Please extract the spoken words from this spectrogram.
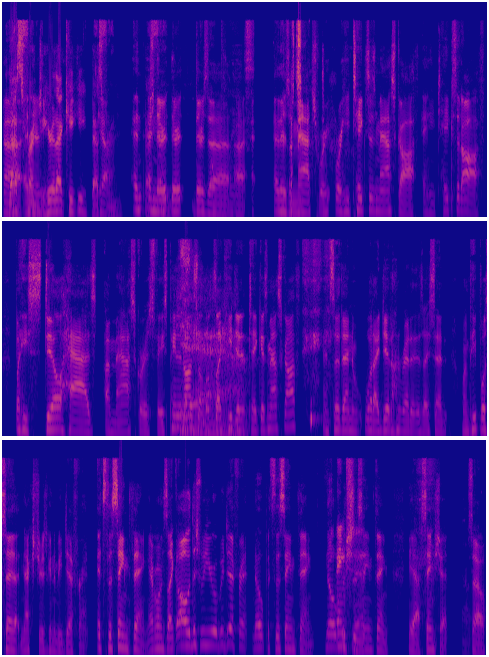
Uh, best friend. Do you hear that, Kiki? Best yeah. friend. And best and there there there's oh, a, and there's a match where where he takes his mask off and he takes it off, but he still has a mask or his face painted on, so it looks like he didn't take his mask off. And so then what I did on Reddit is I said, when people say that next year is going to be different, it's the same thing. Everyone's like, "Oh, this year will be different." Nope, it's the same thing. Nope, Same it's the same thing. Yeah, same shit. So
